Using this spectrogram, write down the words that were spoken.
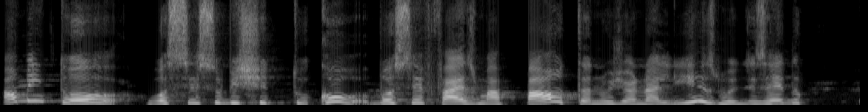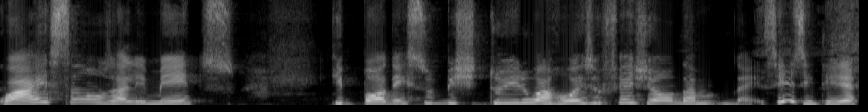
aumentou. Você substitui, você faz uma pauta no jornalismo dizendo quais são os alimentos que podem substituir o arroz e o feijão. Da, da vocês entenderam?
